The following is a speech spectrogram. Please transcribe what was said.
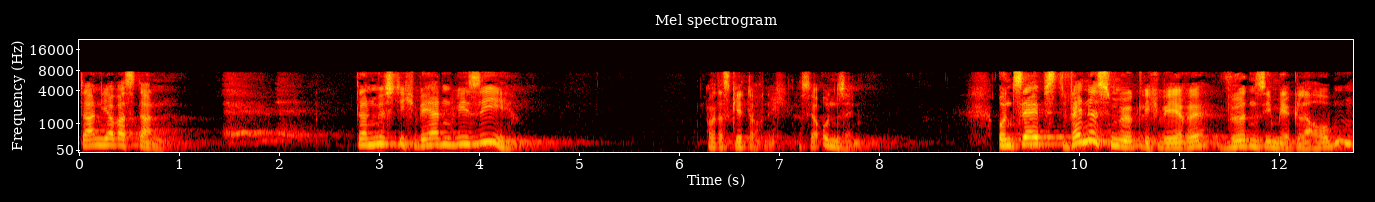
dann ja was dann? Dann müsste ich werden wie sie. Aber das geht doch nicht, das ist ja Unsinn. Und selbst wenn es möglich wäre, würden sie mir glauben?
